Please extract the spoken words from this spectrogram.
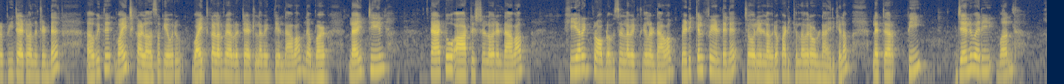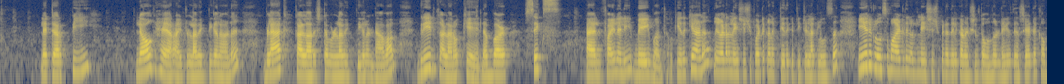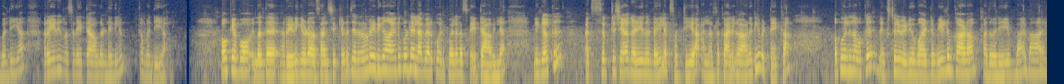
repeat ആയിട്ട് വന്നിട്ടുണ്ട് വിത്ത് വൈറ്റ് കളേഴ്സ് ഓക്കെ? ഒരു വൈറ്റ് കളർ ഫേവറേറ്റ് ആയിട്ടുള്ള വ്യക്തി ഉണ്ടാവാം. നമ്പർ നയന്റീൻ ടാറ്റു ആർട്ടിസ്റ്റ് ഉള്ളവരുണ്ടാവാം ഹിയറിംഗ് പ്രോബ്ലംസ് ഉള്ള വ്യക്തികളുണ്ടാവാം. മെഡിക്കൽ ഫീൽഡിൽ ജോലിയുള്ളവരോ പഠിക്കുന്നവരോ ഉണ്ടായിരിക്കണം. Letter P. January month letter P. Long hair ആയിട്ടുള്ള വ്യക്തികളാണ്. ബ്ലാക്ക് കളർ ഇഷ്ടമുള്ള വ്യക്തികളുണ്ടാവാം green colour okay number six and finally May month okay ഇതൊക്കെയാണ് നിങ്ങളുടെ റിലേഷൻഷിപ്പുമായിട്ട് കണക്ട് ചെയ്ത് കിട്ടിയിട്ടുള്ള ക്ലൂസ് ഈ ഒരു ക്ലൂസുമായിട്ട് നിങ്ങളുടെ റിലേഷൻഷിപ്പിന് എന്തെങ്കിലും കണക്ഷൻ തോന്നുന്നുണ്ടെങ്കിൽ തീർച്ചയായിട്ടും കമന്റ് ചെയ്യുക. റീഡിങ് റെസണേറ്റ് ആവുന്നുണ്ടെങ്കിലും കമന്റ് ചെയ്യുക. ഓക്കെ അപ്പോൾ ഇന്നത്തെ റീഡിംഗ് ഇവിടെ അവസാനിച്ചിരിക്കുകയാണ്. ജനറൽ റീഡിംഗ് ആയതുകൊണ്ട് എല്ലാ പേർക്കും ഒരുപോലെ റെസണേറ്റ് ആവില്ല. നിങ്ങൾക്ക് അക്സെപ്റ്റ് ചെയ്യാൻ കഴിയുന്നുണ്ടെങ്കിൽ അക്സെപ്റ്റ് ചെയ്യുക. അല്ലാത്ത കാര്യങ്ങളാണെങ്കിൽ വിട്ടേക്കുക അപ്പോൾ ഇനി നമുക്ക് നെക്സ്റ്റ് ഒരു വീഡിയോയുമായിട്ട് വീണ്ടും കാണാം. അതുവരെയും ബൈ ബൈ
